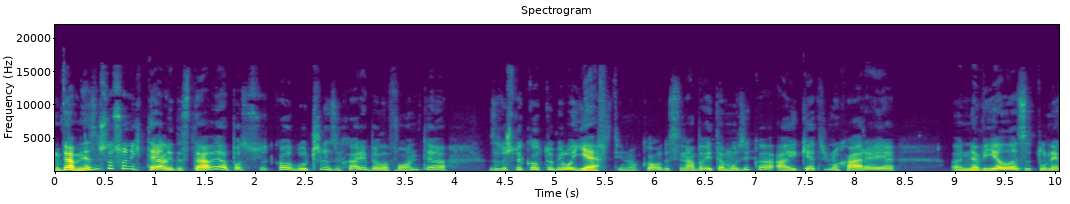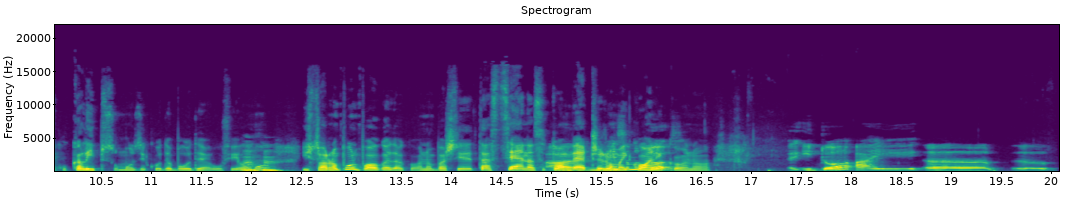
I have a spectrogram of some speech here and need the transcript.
Da, ne znam što su oni hteli da stave, a posle su kao odlučili za Harry Belafontea, zato što je kao to bilo jeftino, kao da se nabavi ta muzika, a i Catherine O'Hara je navijala za tu neku kalipsu muziku da bude u filmu. Mm -hmm. I stvarno pun pogodak, ono, baš je ta scena sa tom a, večerom ikonika, to... ono. E, I to, a i uh, uh,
